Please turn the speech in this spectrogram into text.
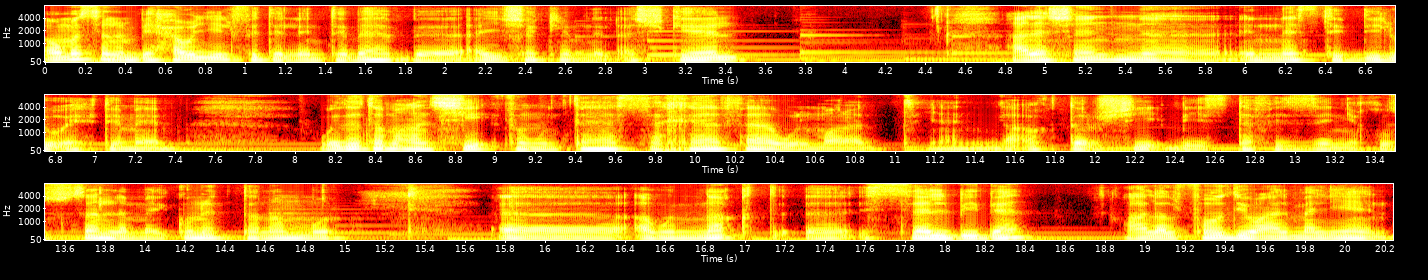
أو مثلا بيحاول يلفت الانتباه بأي شكل من الأشكال علشان الناس تديله اهتمام. وده طبعا شيء في منتهى السخافة والمرض. يعني ده أكتر شيء بيستفزني خصوصا لما يكون التنمر آه، أو النقد آه، السلبي ده على الفاضي وعلى المليان.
